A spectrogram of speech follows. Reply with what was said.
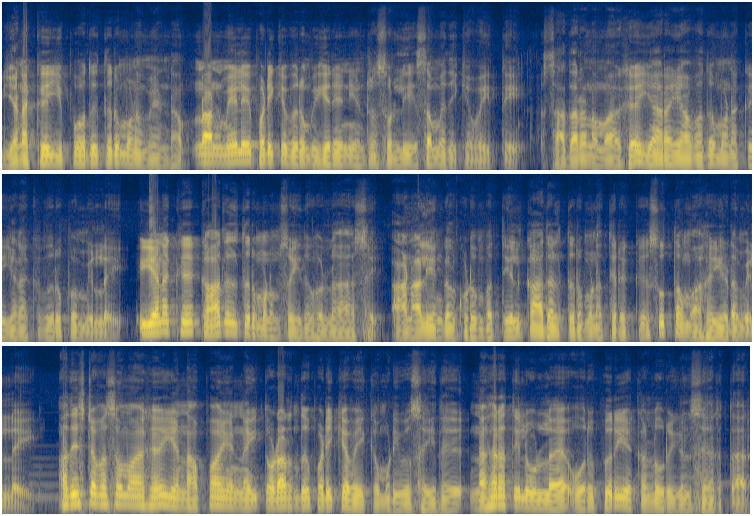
எனக்கு இப்போது திருமணம் வேண்டாம். நான் மேலே படிக்க விரும்புகிறேன் என்று சொல்லி சம்மதிக்க வைத்தேன். சாதாரணமாக யாரையாவது மணக்க எனக்கு விருப்பம் இல்லை. எனக்கு காதல் திருமணம் செய்து கொள்ள ஆசை. ஆனால் எங்கள் குடும்பத்தில் காதல் திருமணத்திற்கு சுத்தமாக இடமில்லை. அதிர்ஷ்டவசமாக என் அப்பா என்னை தொடர்ந்து படிக்க வைக்க முடிவு செய்து நகரத்தில் உள்ள ஒரு பெரிய கல்லூரியில் சேர்த்தார்.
